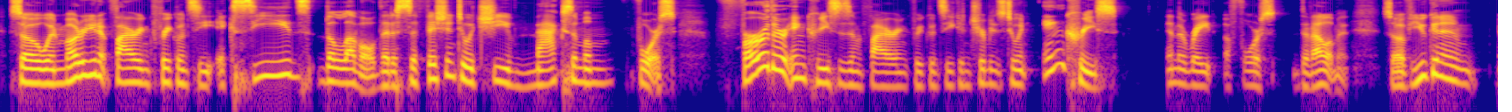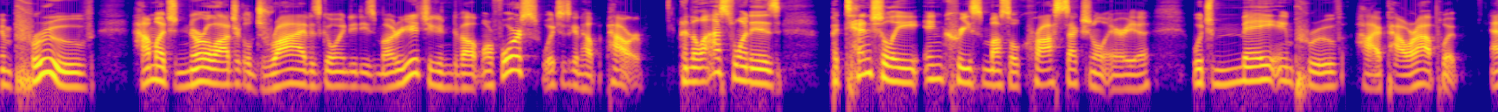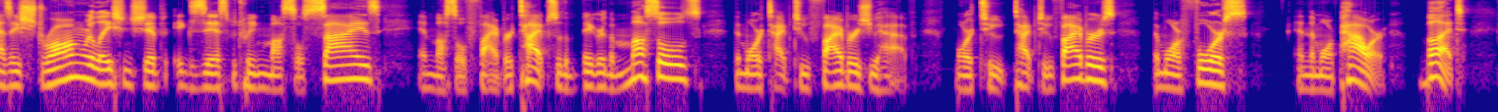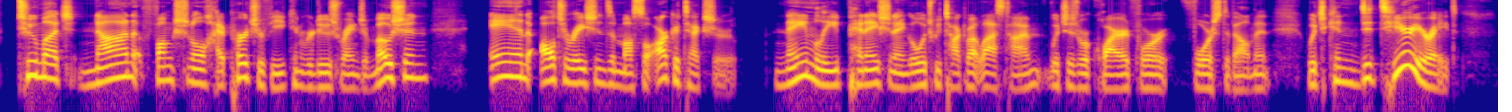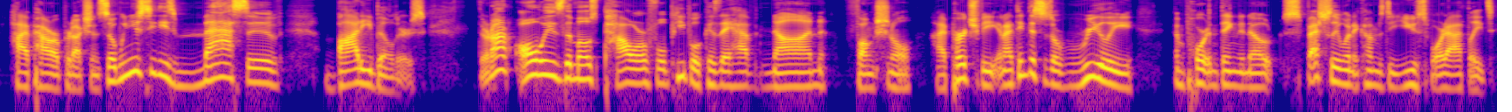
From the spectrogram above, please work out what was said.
So, when motor unit firing frequency exceeds the level that is sufficient to achieve maximum force, further increases in firing frequency contributes to an increase in the rate of force development. So, if you can improve how much neurological drive is going to these motor units, you can develop more force, which is going to help with power. And the last one is potentially increase muscle cross sectional area, which may improve high power output, as a strong relationship exists between muscle size and muscle fiber type. So, the bigger the muscles, the more type 2 fibers you have. More two, type 2 fibers, the more force and the more power. But too much non functional hypertrophy can reduce range of motion and alterations in muscle architecture, namely pennation angle, which we talked about last time, which is required for force development, which can deteriorate high power production. So when you see these massive bodybuilders, they're not always the most powerful people because they have non functional hypertrophy. And I think this is a really important thing to note, especially when it comes to youth sport athletes.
